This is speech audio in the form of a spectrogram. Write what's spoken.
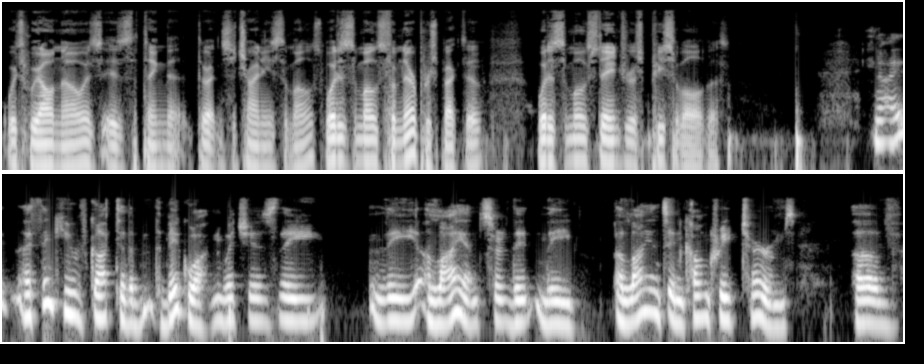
which we all know is is the thing that threatens the Chinese the most? What is the most, from their perspective, what is the most dangerous piece of all of this? You know, I, I think you've got to the the big one, which is the the alliance or the the alliance in concrete terms of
